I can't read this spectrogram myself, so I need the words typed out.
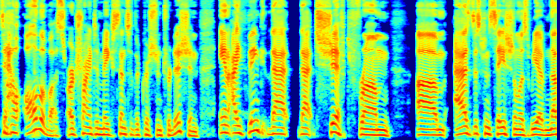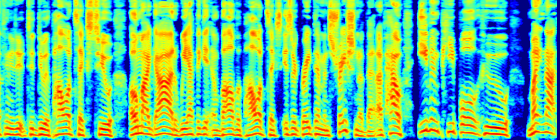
to how all of us are trying to make sense of the Christian tradition. And I think that that shift from um, as dispensationalists, we have nothing to do, to do with politics to, oh my God, we have to get involved with politics is a great demonstration of that, of how even people who might not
